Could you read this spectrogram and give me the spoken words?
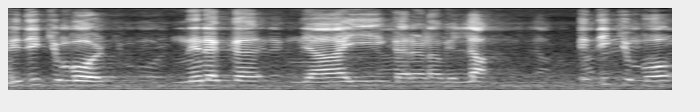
വിധിക്കുമ്പോൾ നിനക്ക് ന്യായീകരണമില്ല. വിധിക്കുമ്പോ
